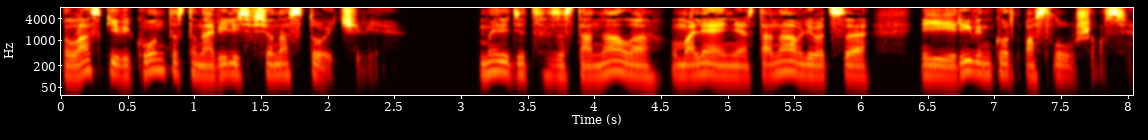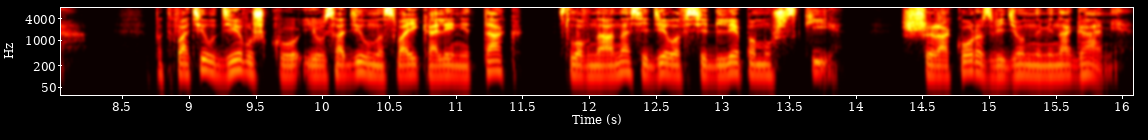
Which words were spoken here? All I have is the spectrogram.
Ласки Виконта становились все настойчивее. Мередит застонала, умоляя не останавливаться, и Ривенкорт послушался. Подхватил девушку и усадил на свои колени так, словно она сидела в седле по-мужски, с широко разведенными ногами.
